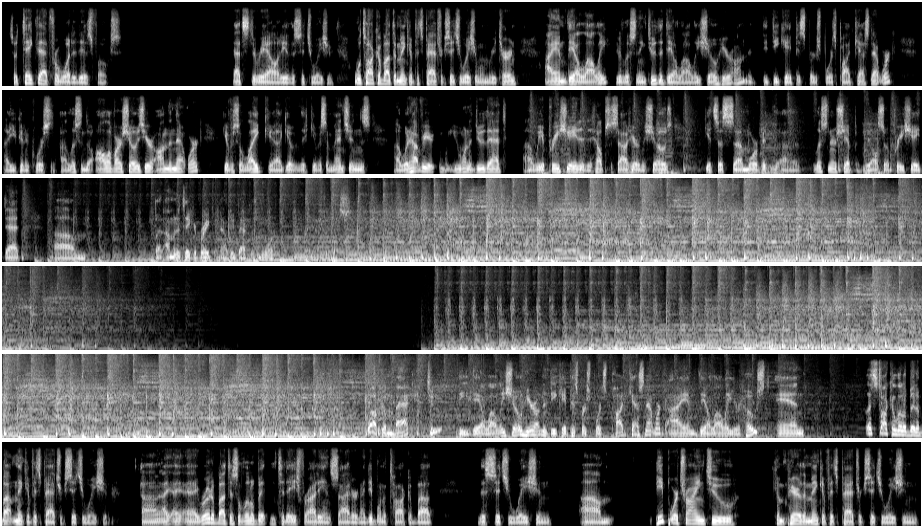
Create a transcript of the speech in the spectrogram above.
So take that for what it is, folks. That's the reality of the situation. We'll talk about the Minkah Fitzpatrick situation when we return. I am Dale Lolley. You're listening to the Dale Lolley Show here on the, the DK Pittsburgh Sports Podcast Network. Uh, you can, of course, uh, listen to all of our shows here on the network. Give us a like, uh, give give us some mentions, uh, whatever you, you want to do that. Uh, we appreciate it. It helps us out here on the shows, gets us uh, more listenership. We also appreciate that. Um, but I'm going to take a break, and I'll be back with more Welcome back to the Dale Lolley Show here on the DK Pittsburgh Sports Podcast Network. I am Dale Lolley, your host, and let's talk a little bit about Minkah Fitzpatrick's situation. Uh, I, I, wrote about this a little bit in today's Friday Insider, and I did want to talk about this situation. Um, people are trying to compare the Minkah Fitzpatrick situation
